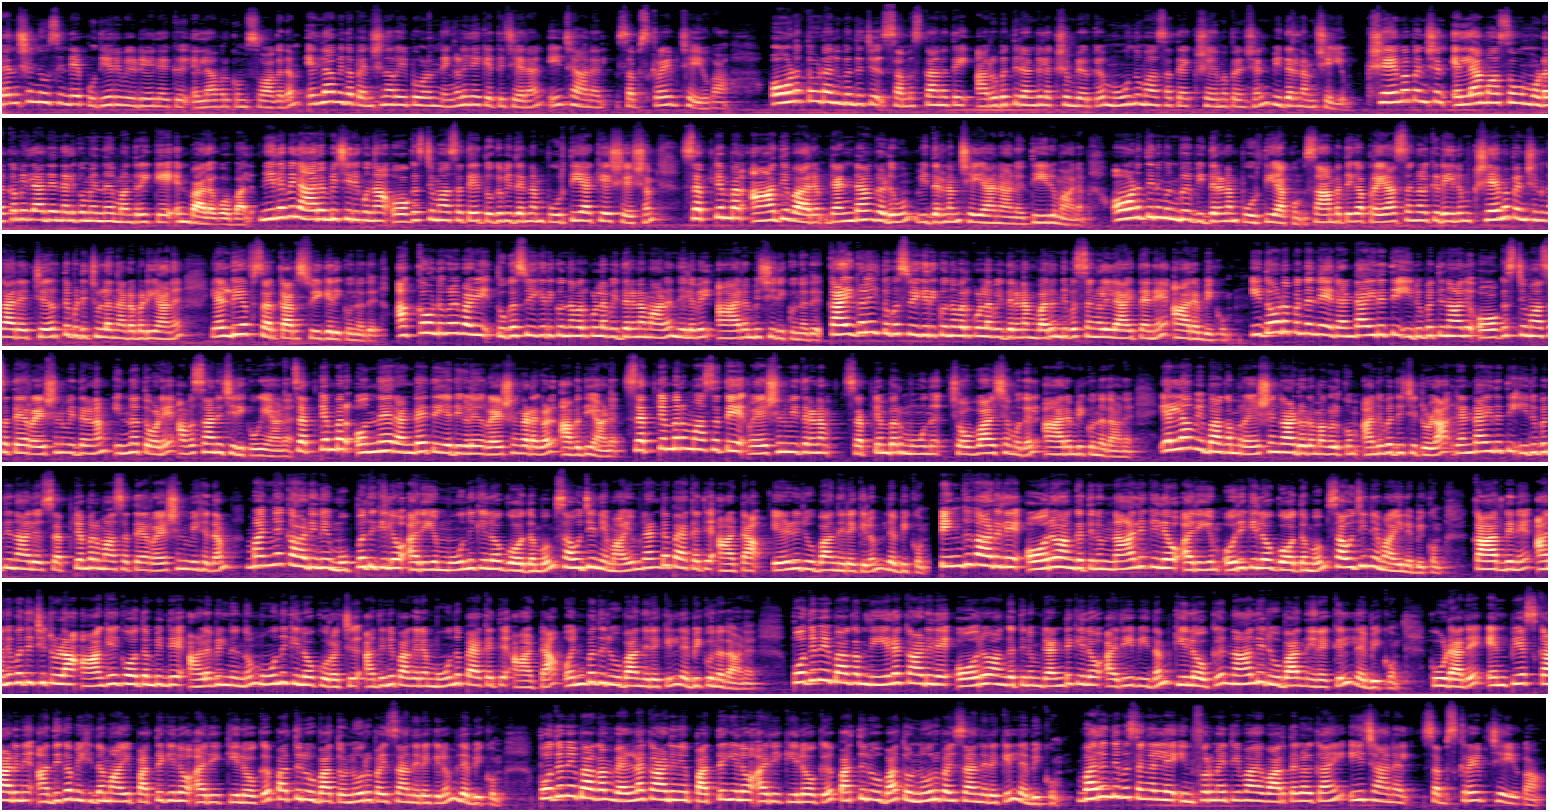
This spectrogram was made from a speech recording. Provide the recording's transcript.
Pension ന്യൂസിന്റെ പുതിയൊരു വീഡിയോയിലേക്ക് എല്ലാവർക്കും സ്വാഗതം. എല്ലാവിധ പെൻഷൻ അറിയിപ്പുകളും നിങ്ങളിലേക്ക് എത്തിച്ചേരാൻ ഈ ചാനൽ സബ്സ്ക്രൈബ് ചെയ്യുക. ഓണത്തോടനുബന്ധിച്ച് സംസ്ഥാനത്തെ അറുപത്തിരണ്ട് ലക്ഷം പേർക്ക് മൂന്ന് മാസത്തെ ക്ഷേമ പെൻഷൻ വിതരണം ചെയ്യും. ക്ഷേമ പെൻഷൻ എല്ലാ മാസവും മുടക്കമില്ലാതെ നൽകുമെന്ന് മന്ത്രി കെ എൻ ബാലഗോപാൽ. നിലവിൽ ആരംഭിച്ചിരിക്കുന്ന ഓഗസ്റ്റ് മാസത്തെ തുക വിതരണം പൂർത്തിയാക്കിയ ശേഷം സെപ്റ്റംബർ ആദ്യവാരം രണ്ടാം ഗഡുവും വിതരണം ചെയ്യാനാണ് തീരുമാനം. ഓണത്തിന് മുൻപ് വിതരണം പൂർത്തിയാക്കും. സാമ്പത്തിക പ്രയാസങ്ങൾക്കിടയിലും ക്ഷേമ പെൻഷൻകാരെ ചേർത്ത് പിടിച്ചുള്ള നടപടിയാണ് എൽ സർക്കാർ സ്വീകരിക്കുന്നത്. അക്കൗണ്ടുകൾ വഴി തുക സ്വീകരിക്കുന്നവർക്കുള്ള വിതരണമാണ് നിലവിൽ ആരംഭിച്ചിരിക്കുന്നത്. കൈകളിൽ തുക സ്വീകരിക്കുന്നവർക്കുള്ള വിതരണം വരും ദിവസങ്ങളിലായി തന്നെ ആരംഭിക്കും. ഇതോടൊപ്പം തന്നെ രണ്ടായിരത്തി ഇരുപത്തിനാല് ഓഗസ്റ്റ് മാസത്തെ റേഷൻ വിതരണം ഇന്നത്തോടെ അവസാനിച്ചിരിക്കുകയാണ്. സെപ്റ്റംബർ ഒന്ന് രണ്ട് തീയതികളിൽ റേഷൻ കടകൾ അവധിയാണ്. സെപ്റ്റംബർ മാസത്തെ റേഷൻ വിതരണം സെപ്റ്റംബർ മൂന്ന് ചൊവ്വാഴ്ച മുതൽ ആരംഭിക്കുന്നതാണ്. എല്ലാ വിഭാഗം റേഷൻ കാർഡ് ഉടമകൾക്കും അനുവദിച്ചിട്ടുള്ള രണ്ടായിരത്തി ഇരുപത്തിനാല് സെപ്റ്റംബർ മാസത്തെ റേഷൻ വിഹിതം മഞ്ഞ കാർഡിന് മുപ്പത് കിലോ അരിയും മൂന്ന് കിലോ ഗോതമ്പും സൗജന്യമായും രണ്ട് പാക്കറ്റ് ആട്ട ഏഴ് രൂപ നിരക്കിലും ലഭിക്കും. കാർഡിലെ ഓരോ അംഗത്തിനും നാല് കിലോ അരിയും ഒരു കിലോ ഗോതമ്പും സൗജന്യമായി ലഭിക്കും. കാർഡിന് അനുവദിച്ചിട്ടുള്ള ആകെ ഗോതമ്പിന്റെ അളവിൽ നിന്നും മൂന്ന് കിലോ കുറച്ച് അതിന് പകരം മൂന്ന് പാക്കറ്റ് ആട്ട ഒൻപത് രൂപ നിരക്കിൽ ലഭിക്കുന്നതാണ്. പൊതുവിഭാഗം നീലക്കാർഡിലെ ഓരോ അംഗത്തിനും രണ്ട് കിലോ അരി വീതം കിലോക്ക് നാല് രൂപ നിരക്കിൽ ലഭിക്കും. കൂടാതെ എൻ പി എസ് കാർഡിന് അധിക വിഹിതമായി പത്ത് കിലോ അരി കിലോക്ക് പത്ത് രൂപ തൊണ്ണൂറ് പൈസ നിരക്കിലും ലഭിക്കും. പൊതുവിഭാഗം വെള്ളക്കാർഡിന് പത്ത് കിലോ അരി കിലോക്ക് പത്ത് രൂപ തൊണ്ണൂറ് പൈസ നിരക്കിൽ ലഭിക്കും. വരും ദിവസങ്ങളിലെ ഇൻഫോർമേറ്റീവായ വാർത്തകൾക്കായി ഈ ചാനൽ സബ്സ്ക്രൈബ് ചെയ്യുക.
